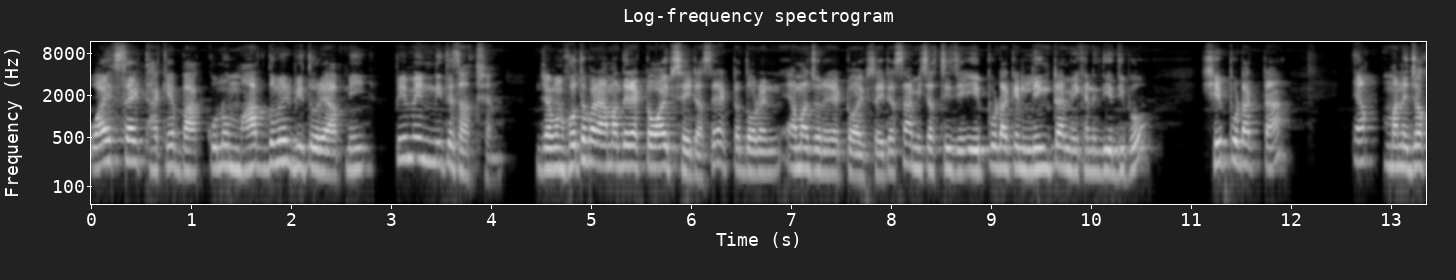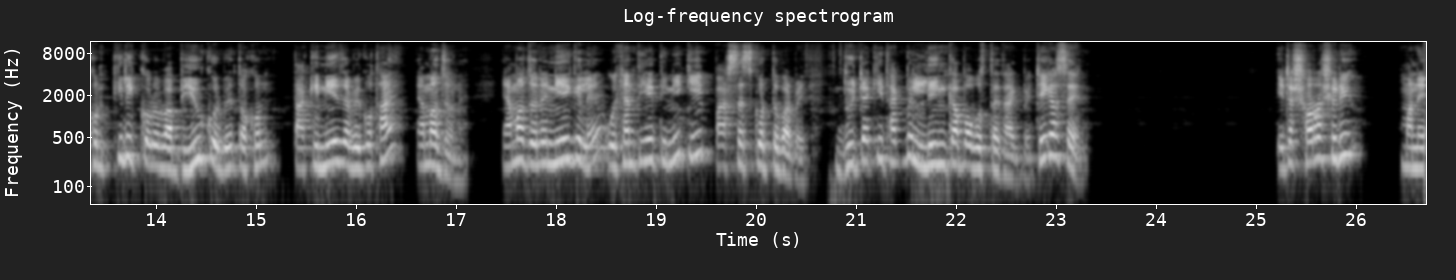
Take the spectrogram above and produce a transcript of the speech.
ওয়েবসাইট থাকে বা কোনো মাধ্যমের ভিতরে আপনি পেমেন্ট নিতে চাচ্ছেন যেমন হতে পারে আমাদের একটা ওয়েবসাইট আছে, একটা ধরেন অ্যামাজনের একটা ওয়েবসাইট আছে, আমি চাচ্ছি যে এই প্রোডাক্টের লিঙ্কটা আমি এখানে দিয়ে দিব। সেই প্রোডাক্টটা মানে যখন ক্লিক করবে বা ভিউ করবে, তখন তাকে নিয়ে যাবে কোথায়? অ্যামাজনে অ্যামাজনে নিয়ে গেলে ওইখান থেকে তিনি কি পারচেস করতে পারবে? দুইটা কি থাকবে? লিঙ্ক আপ অবস্থায় থাকবে। ঠিক আছে? এটা সরাসরি মানে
